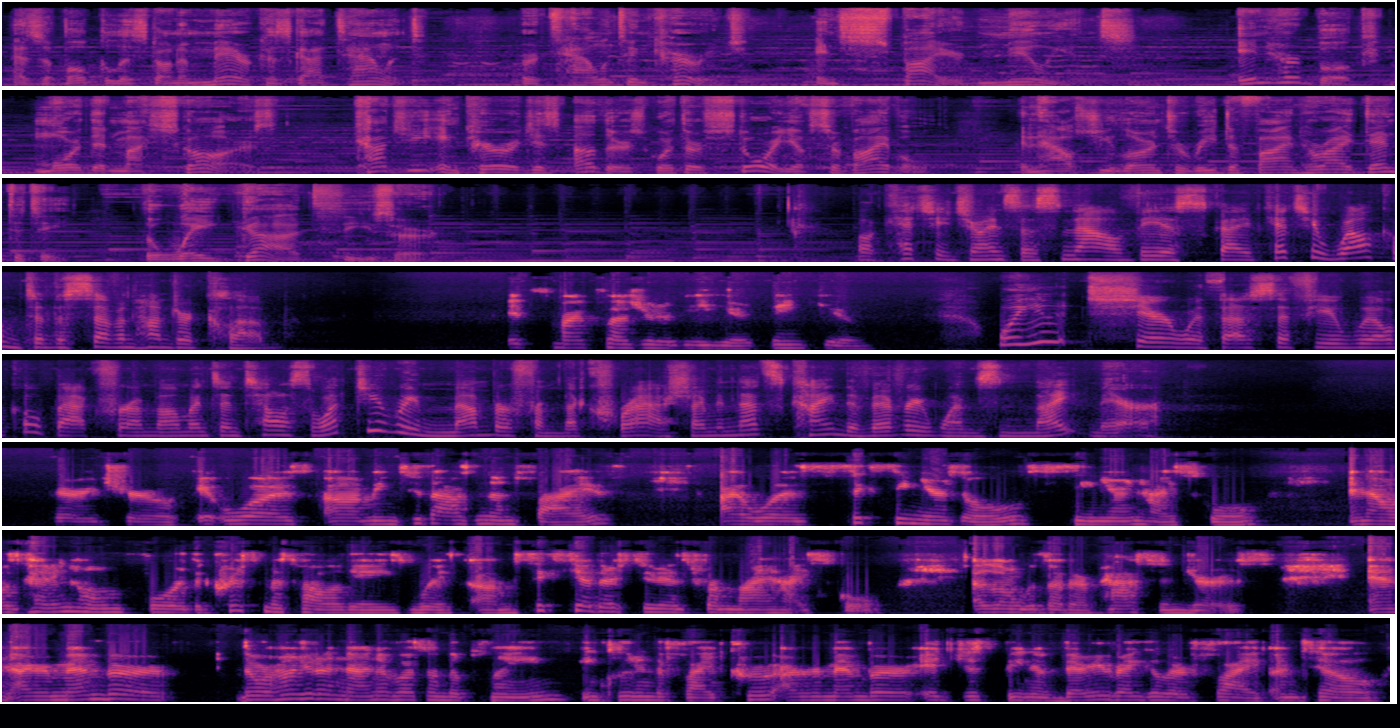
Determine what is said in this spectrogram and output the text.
as a vocalist on America's Got Talent. Her talent and courage inspired millions. In her book, More Than My Scars, Kechi encourages others with her story of survival and how she learned to redefine her identity the way God sees her. Well, Kechi joins us now via Skype. Kechi, welcome to the 700 Club. It's my pleasure to be here. Thank you. Will you share with us, if you will, go back for a moment and tell us what do you remember from the crash? I mean, that's kind of everyone's nightmare. Very true. It was um, in 2005. I was 16 years old, senior in high school, and I was heading home for the Christmas holidays with um, 60 other students from my high school, along with other passengers. And I remember there were 109 of us on the plane, including the flight crew. I remember it just being a very regular flight until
